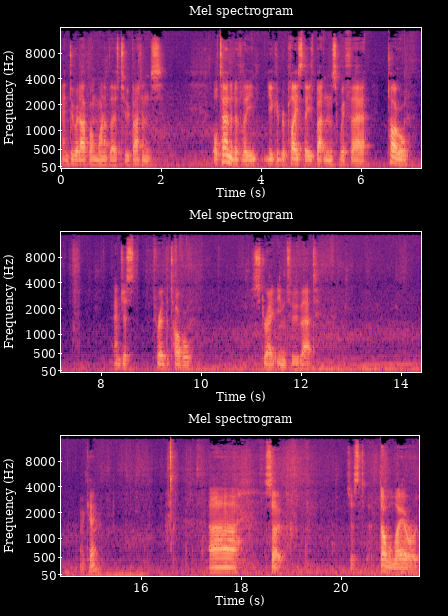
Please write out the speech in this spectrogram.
and do it up on one of those two buttons. Alternatively, you could replace these buttons with a toggle and just thread the toggle straight into that Okay. Uh, so, just double layer or,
